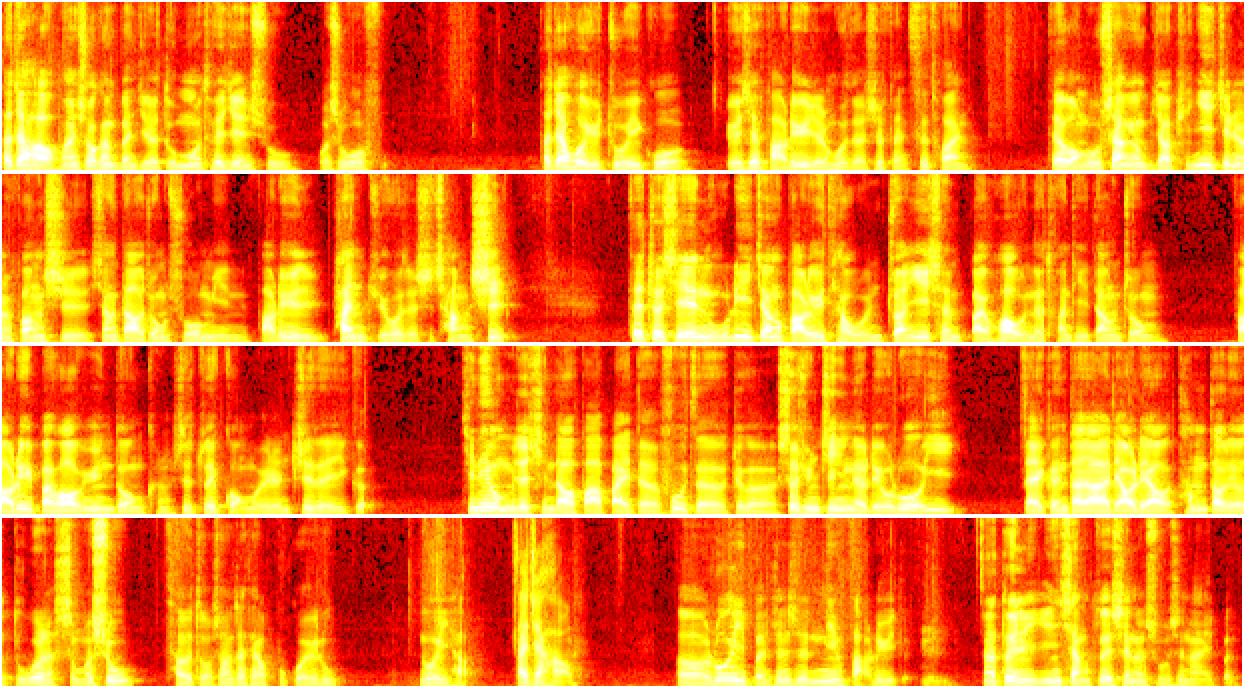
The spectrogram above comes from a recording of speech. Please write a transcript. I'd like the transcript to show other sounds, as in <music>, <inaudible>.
大家好，欢迎收看本集的读墨推荐书，我是沃夫。大家或许注意过，有一些法律人或者是粉丝团，在网络上用比较平易近人的方式向大众说明法律判决或者是常识。在这些努力将法律条文转译成白话文的团体当中，法律白话文运动可能是最广为人知的一个。今天我们就请到法白的负责这个社群经营的刘珞亦来跟大家聊聊，他们到底要读了什么书，才会走上这条不归路。珞亦好，大家好。呃，洛伊本身是念法律的，嗯，那对你影响最深的书是哪一本？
